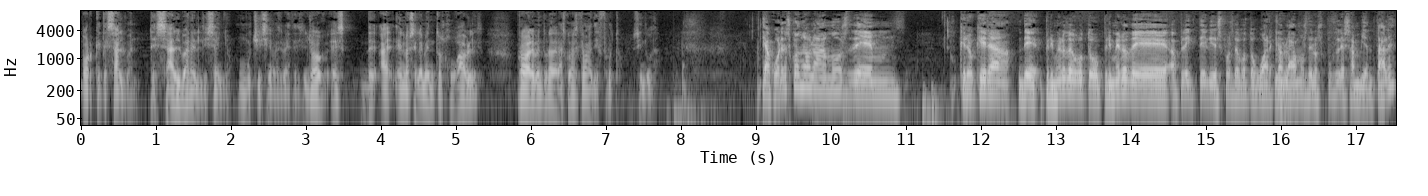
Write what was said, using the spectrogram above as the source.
Porque te salvan, te salvan el diseño muchísimas veces. Yo es en los elementos jugables probablemente una de las cosas que más disfruto, sin duda. ¿Te acuerdas cuando hablábamos de mm, creo que era de primero de Goto, primero de A Plague Tale y después de Goto War, que hablábamos de los puzzles ambientales,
